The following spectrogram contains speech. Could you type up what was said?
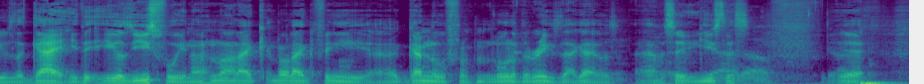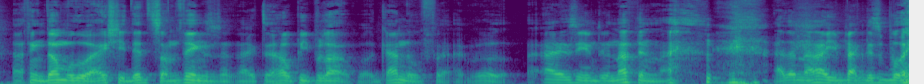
he was a guy. He he was useful, you know, not like not like thingy uh, Gandalf from Lord of the Rings. That guy was absolutely useless. Gandalf. Yeah, I think Dumbledore actually did some things like to help people out, but Gandalf, uh, bro, I didn't see him do nothing, man. I don't know how you back this boy.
